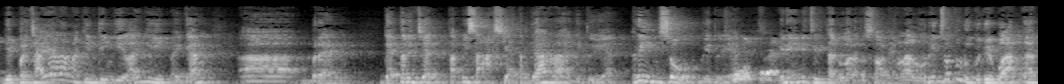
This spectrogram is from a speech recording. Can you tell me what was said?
Dipercayalah makin tinggi lagi pegang uh, brand deterjen, tapi se-Asia Tenggara gitu ya, Rinso gitu ya. Oh, keren. Ini ini cerita 200 tahun yang lalu, Rinso tuh udah gede banget.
